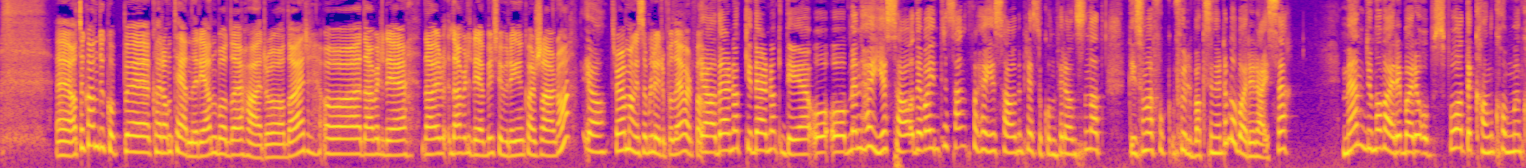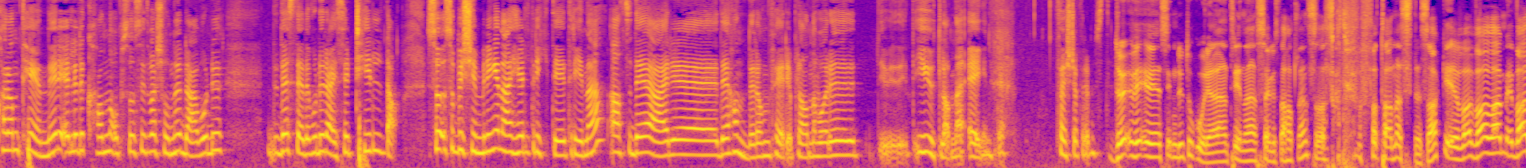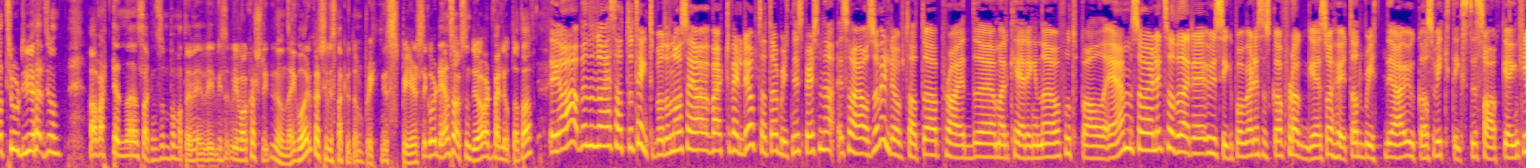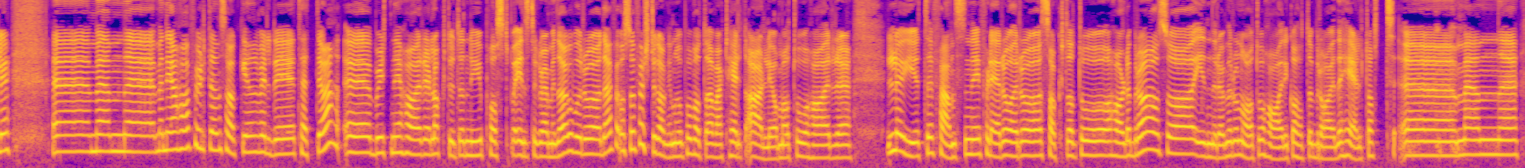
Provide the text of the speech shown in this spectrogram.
at det kan dukke opp eh, karantener igjen, både her og der. Og det er vel det, det, er, det, er vel det bekymringen kanskje er nå? Ja. Tror det er mange som lurer på det, i hvert fall. Ja, det er nok det. Er nok det. Og, og, men Høie sa, og det var interessant, for Høie sa under pressekonferansen at de som er fullvaksinerte, må bare reise. Men du må være bare obs på at det kan komme karantener, eller det kan oppstå situasjoner der hvor du det stedet hvor du reiser til, da. Så, så bekymringen er helt riktig, Trine. At det, er, eh, det handler om ferieplanene våre i utlandet, egentlig. Først og fremst. Du, siden du tok ordet, Trine Saugestad Hatlen, så skal du få ta neste sak. Hva, hva, hva, hva tror du har vært den saken som på en måte vi, vi, var kanskje litt innom det i går? Kanskje vi snakket om Britney Spears i går? Det er en sak som du har vært veldig opptatt av? Ja, men når jeg satt og tenkte på det nå, så har jeg vært veldig opptatt av Britney Spears, men så er jeg også veldig opptatt av pride-markeringene og fotball-EM. Så jeg er litt sånn der usikker på hva det som skal flagge så høyt at Britney er ukas viktigste sak, egentlig. Eh, men, eh, men jeg har fulgt den saken veldig tett, ja. Eh, Britney har lagt ut en ny post på Instagram i dag, hvor hun, det er også første gangen hun på en måte har vært helt ærlig om at hun har løyet til fansen i flere år og sagt at hun har det bra, og så innrømmer hun nå at hun har ikke hatt det bra i det hele tatt. Men Eh,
